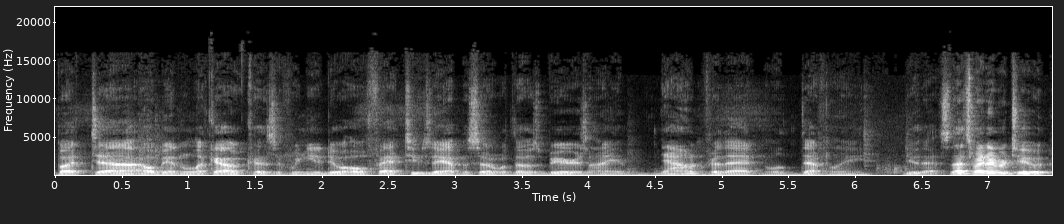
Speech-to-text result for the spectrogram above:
but uh, I'll be on the lookout because if we need to do a whole Fat Tuesday episode with those beers, I am down for that, and we'll definitely do that. So that's my number two.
